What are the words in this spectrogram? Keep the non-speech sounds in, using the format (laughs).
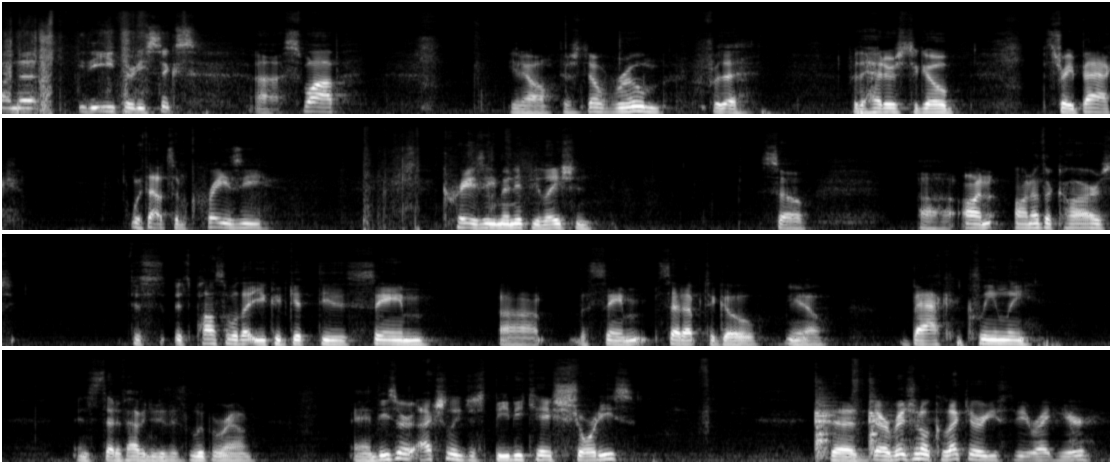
on the the E36 uh, swap, you know, there's no room for the for the headers to go straight back without some crazy crazy manipulation. So uh, on on other cars, this it's possible that you could get the same uh, the same setup to go, you know, back cleanly instead of having to do this loop around. And these are actually just BBK shorties. The, the original collector used to be right here.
